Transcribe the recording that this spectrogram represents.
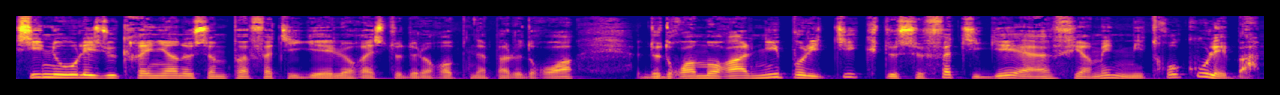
Si nous, les Ukrainiens, ne sommes pas fatigués, le reste de l'Europe n'a pas le droit, de droit moral ni politique, de se fatiguer, a affirmé Dmitro Kuleba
